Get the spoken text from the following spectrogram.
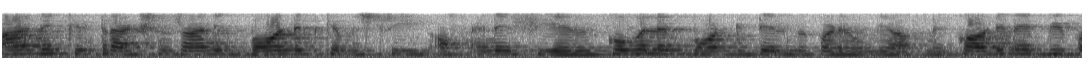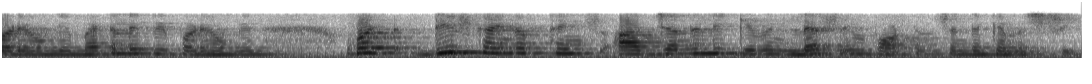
ionic interactions, ionic bond in chemistry of NaCl, covalent bond detail में पढ़े होंगे आपने, coordinate भी पढ़े होंगे, metallic भी पढ़े होंगे. But these kind of things are generally given less importance in the chemistry.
